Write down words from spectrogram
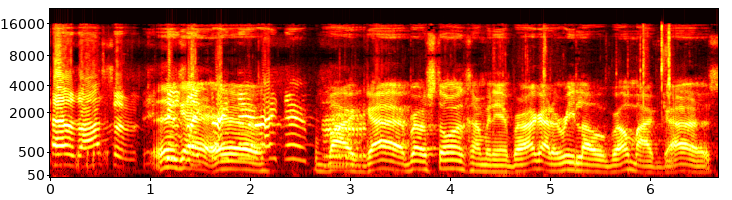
that was awesome. He Look was like at, right there, uh, right there. My God, bro, storm coming in, bro. I gotta reload, bro. Oh my gosh.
